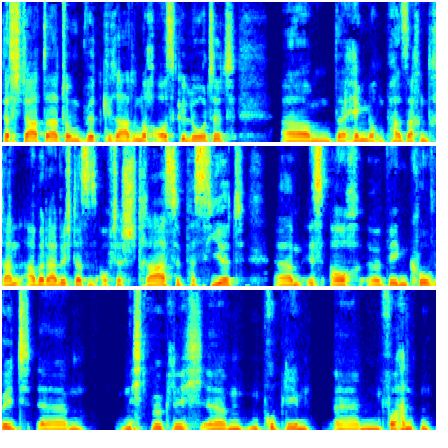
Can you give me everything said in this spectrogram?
Das Startdatum wird gerade noch ausgelotet. Ähm, da hängen noch ein paar Sachen dran, aber dadurch, dass es auf der Straße passiert, ähm, ist auch äh, wegen Covid ähm, nicht wirklich ähm, ein Problem ähm, vorhanden.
